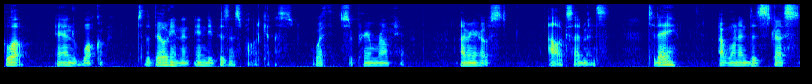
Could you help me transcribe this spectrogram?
Hello, and welcome to the Building an Indie Business Podcast with Supreme Rumham. I'm your host, Alex Edmonds. Today, I wanted to discuss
